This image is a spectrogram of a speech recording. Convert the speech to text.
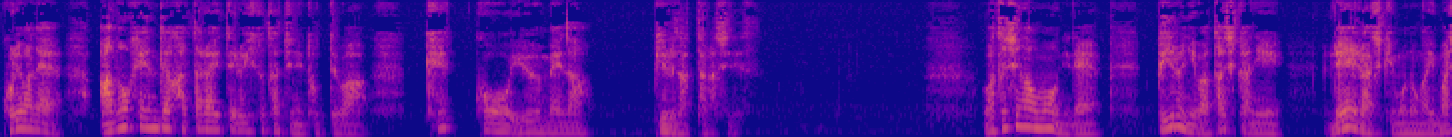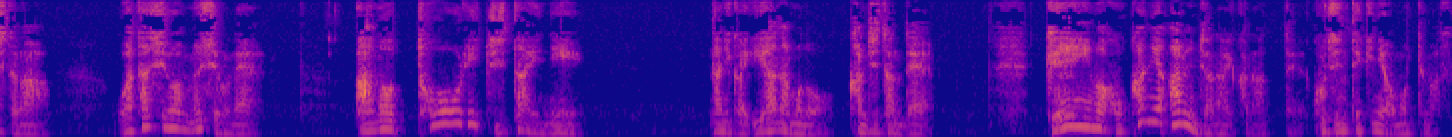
これはね、あの辺で働いてる人たちにとっては結構有名なビルだったらしいです。私が思うにね、ビルには確かに霊らしきものがいましたが、私はむしろね、あの通り自体に何か嫌なものを感じたんで、原因は他にあるんじゃないかなって個人的には思ってます。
